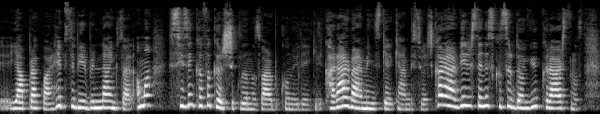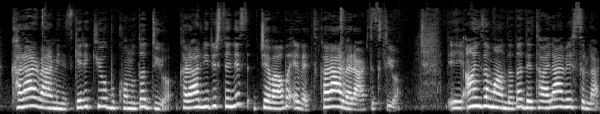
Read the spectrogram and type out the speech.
e, yaprak var. Hepsi birbirinden güzel ama sizin kafa karışıklığınız var bu konuyla ilgili. Karar vermeniz gereken bir süreç. Karar verirseniz kısır döngüyü kırarsınız karar vermeniz gerekiyor bu konuda diyor. Karar verirseniz cevabı evet karar ver artık diyor. E, aynı zamanda da detaylar ve sırlar.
